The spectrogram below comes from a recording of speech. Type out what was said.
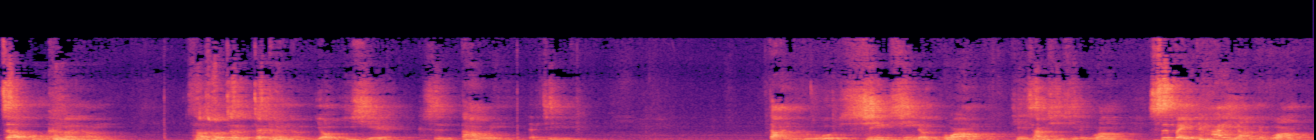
这不可能。他说这这可能有一些是大卫的经历，但如星星的光，天上星星的光是被太阳的光。”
